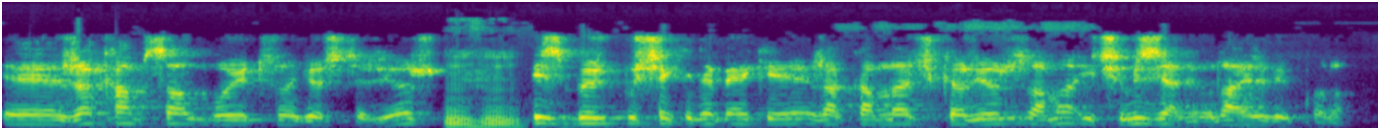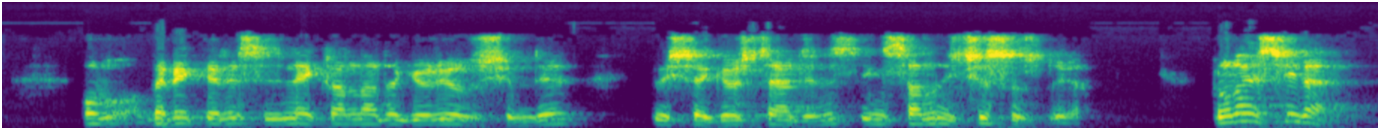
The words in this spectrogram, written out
e, rakamsal boyutunu gösteriyor. Hı hı. Biz bu, bu şekilde belki rakamlar çıkarıyoruz ama içimiz yani o da ayrı bir konu. O bebekleri sizin ekranlarda görüyoruz şimdi. İşte gösterdiğiniz insanın içi sızlıyor. Dolayısıyla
